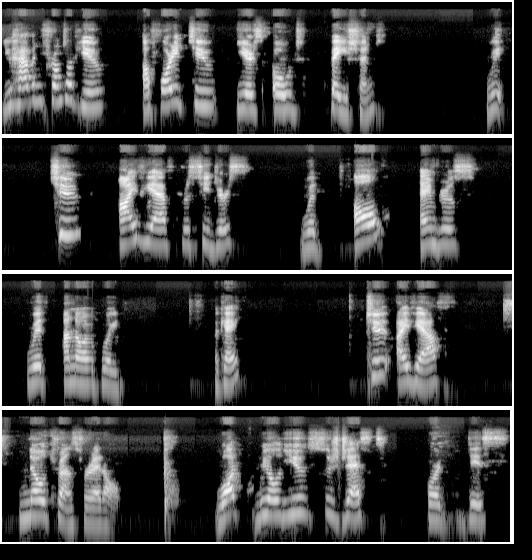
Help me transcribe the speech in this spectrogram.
You have in front of you a 42 years old patient with two IVF procedures with all embryos with aneuploid Okay. To IVF, no transfer at all. What will you suggest for this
